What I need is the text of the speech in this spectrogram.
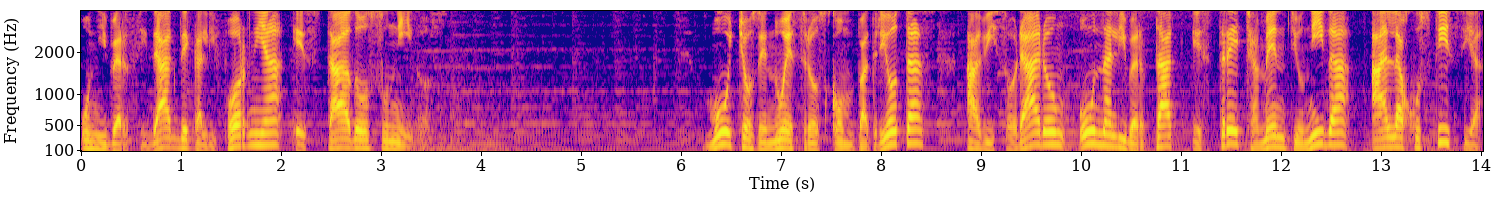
Universidad de California, Estados Unidos. Muchos de nuestros compatriotas avisoraron una libertad estrechamente unida a la justicia,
